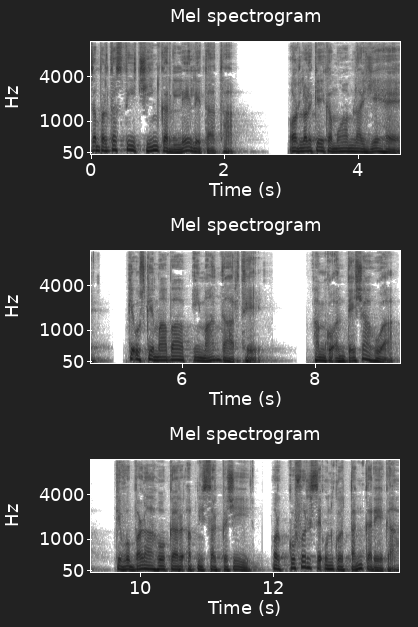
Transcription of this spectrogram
زبردستی چھین کر لے لیتا تھا۔ اور لڑکے کا معاملہ یہ ہے کہ اس کے ماں باپ ایماندار تھے۔ ہم کو اندیشہ ہوا کہ وہ بڑا ہو کر اپنی سرکشی اور کفر سے ان کو تنگ کرے گا۔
